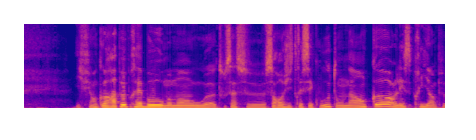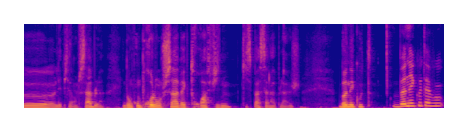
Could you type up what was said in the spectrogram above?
Il fait encore à peu près beau au moment où euh, tout ça se- s'enregistre et s'écoute. On a encore l'esprit un peu euh, les pieds dans le sable. Donc on prolonge ça avec trois films qui se passent à la plage. Bonne écoute. Bonne écoute à vous.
